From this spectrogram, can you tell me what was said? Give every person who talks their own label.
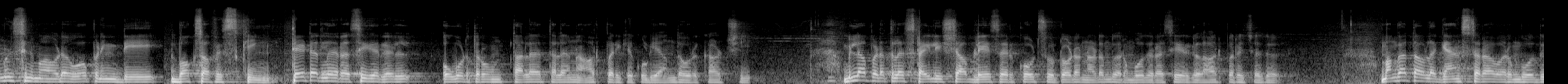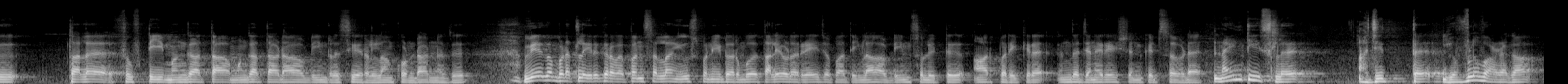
Speaker 1: தமிழ் சினிமாவோட opening day box office king தேட்டரில் ரசிகர்கள் ஒவ்வொருத்தரும் தலை தலைன்னு ஆர்ப்பரிக்கக்கூடிய அந்த ஒரு காட்சி. பில்லா படத்தில் ஸ்டைலிஷாக பிளேசர் கோட் சூட்டோட நடந்து வரும்போது ரசிகர்கள் ஆர்ப்பரித்தது மங்காத்தாவில் கேங்ஸ்டராக வரும்போது தலை ஃபிஃப்டி மங்காத்தா மங்காத்தாடா அப்படின்னு ரசிகரெல்லாம் கொண்டாடினது. வேகம் படத்தில் இருக்கிற வெப்பன்ஸ் எல்லாம் யூஸ் பண்ணிட்டு வரும்போது தலையோட ரேஜை பார்த்தீங்களா அப்படின்னு சொல்லிட்டு ஆர்ப்பரிக்கிற இந்த ஜெனரேஷன் கிட்ஸை விட நைன்டிஸில் அஜித்தை எவ்வளவு அழகாக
